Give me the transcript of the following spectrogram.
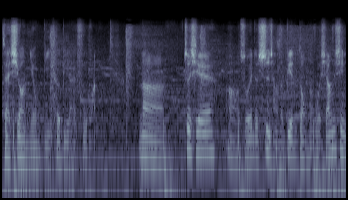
在希望你用比特币来付款。那这些啊所谓的市场的变动呢，我相信。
